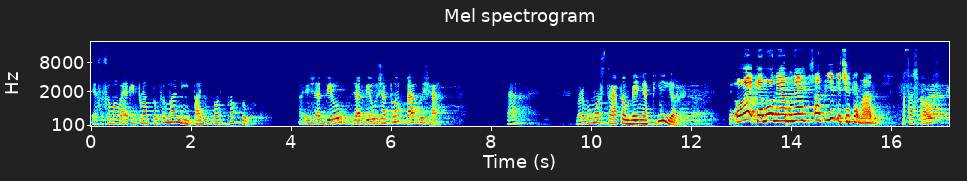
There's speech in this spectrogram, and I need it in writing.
Essa samambaia quem plantou foi o Maninho, pai do Tom que plantou. Aí já deu, já deu, já plantado já. Tá? Agora eu vou mostrar também aqui, ó. Oi, queimou mesmo, né? Sabia que tinha queimado essas calças.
